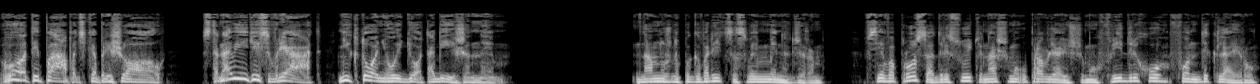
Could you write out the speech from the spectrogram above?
Вот и папочка пришел. Становитесь в ряд, никто не уйдет обиженным. Нам нужно поговорить со своим менеджером. Все вопросы адресуйте нашему управляющему Фридриху фон Декляйру.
